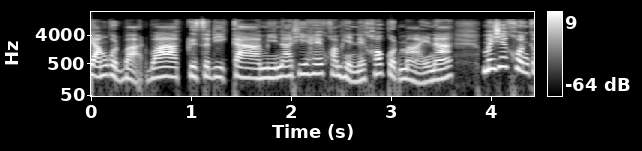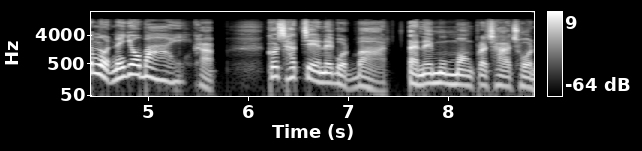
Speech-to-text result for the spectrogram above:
ย้ำกฎบาทว่ากฤษฎีกามีหน้าที่ให้ความเห็นในข้อกฎหมายนะ ไม่ใช่คนกำหนดนโยบาย ครับ ก็ชัดเจนในบทบาท แต่ในมุมมองประชาชน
